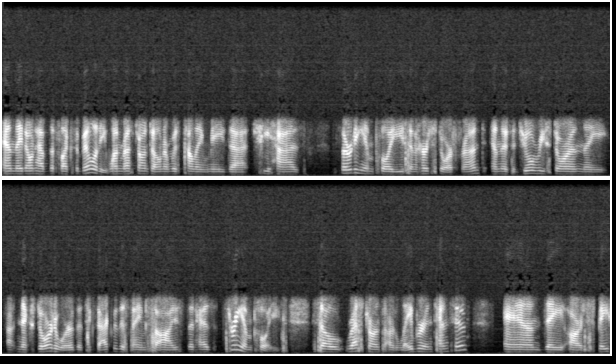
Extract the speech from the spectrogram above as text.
and they don't have the flexibility. One restaurant owner was telling me that she has 30 employees in her storefront and there's a jewelry store in the uh, next door to her that's exactly the same size that has 3 employees. So restaurants are labor intensive and they are space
